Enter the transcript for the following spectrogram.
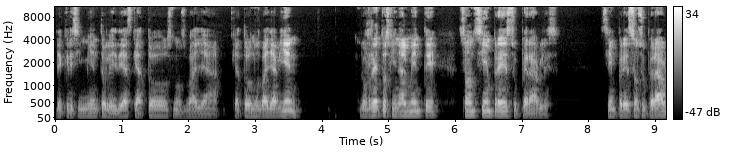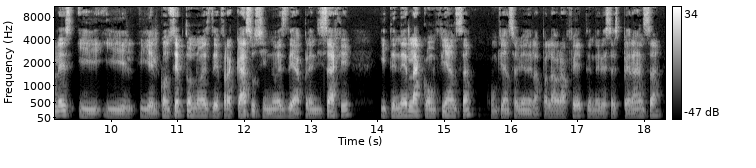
de crecimiento, la idea es que a todos nos vaya, que a todos nos vaya bien. Los retos finalmente son siempre superables, siempre son superables y, el concepto no es de fracaso, sino es de aprendizaje y tener la confianza, confianza viene de la palabra fe, tener esa esperanza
